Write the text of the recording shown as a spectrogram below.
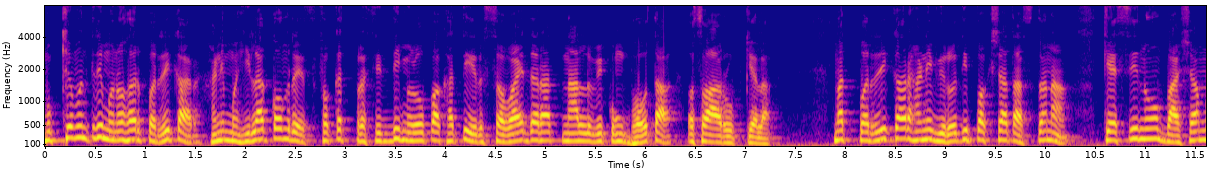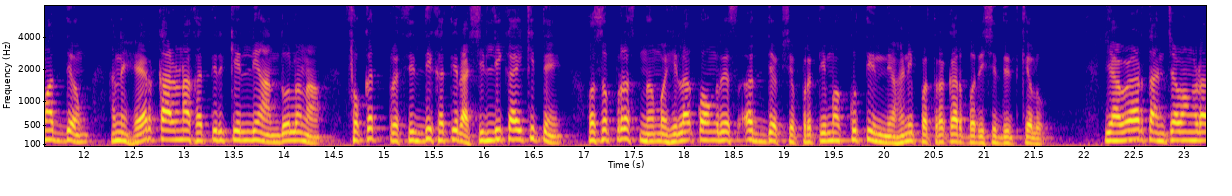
मुख्यमंत्री मनोहर पर्रीकार हांणी महिला काँग्रेस फकत प्रसिद्धी मेळोवपा खातीर सवाय दरात नाल्ल विकूंक भोंवता असो आरोप केला. मात पर्रीकार हांणी विरोधी पक्षांत आसतना कॅसिनो भाशा माध्यम आनी हेर कारणां खातीर केल्लीं आंदोलनां फकत प्रसिद्धी खातीर आशिल्लीं काय कितें? असो प्रस्न महिला काँग्रेस अध्यक्ष प्रतिमा कुतिन्य हांणी पत्रकार परिशदेंत केलो. ह्या वेळार तांच्या वांगडा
